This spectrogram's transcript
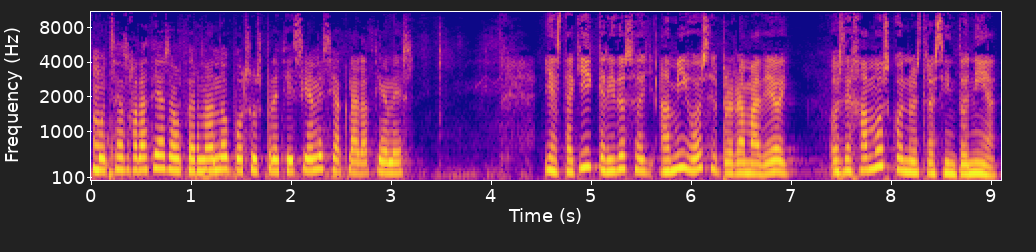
Muchas gracias, don Fernando, por sus precisiones y aclaraciones. Y hasta aquí, queridos amigos, el programa de hoy. Os dejamos con nuestra sintonía.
